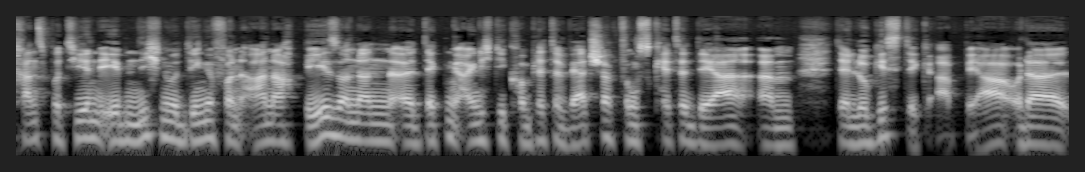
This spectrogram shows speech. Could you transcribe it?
transportieren eben nicht nur Dinge von A nach B, sondern äh, decken eigentlich die komplette Wertschöpfungskette der, ähm, der Logistik ab. Ja? Oder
